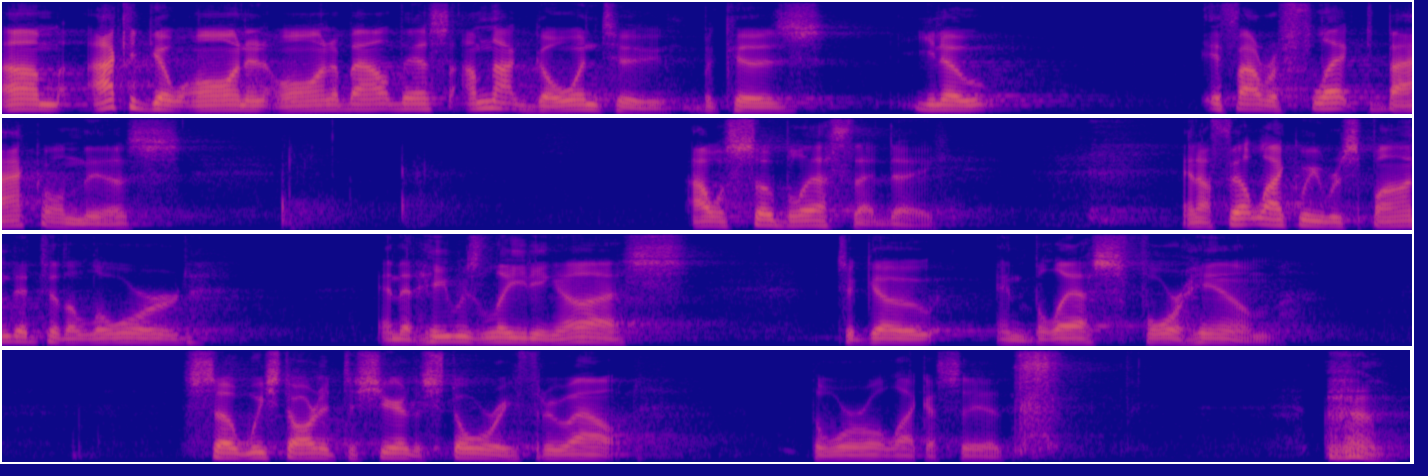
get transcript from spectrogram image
Um, I could go on and on about this. I'm not going to because, you know, if I reflect back on this, I was so blessed that day. And I felt like we responded to the Lord and that He was leading us to go and bless for him. So we started to share the story throughout the world, like I said.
